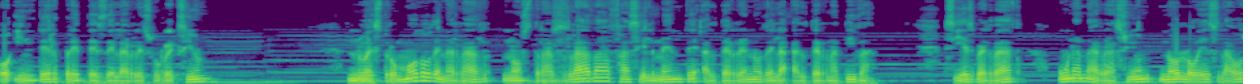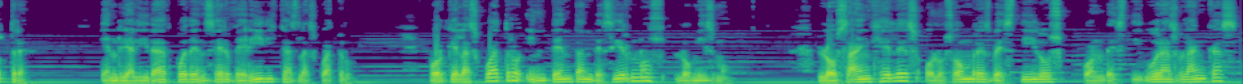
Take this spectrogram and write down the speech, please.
o intérpretes de la resurrección? Nuestro modo de narrar nos traslada fácilmente al terreno de la alternativa. Si es verdad, una narración no lo es la otra. En realidad pueden ser verídicas las cuatro, porque las cuatro intentan decirnos lo mismo. Los ángeles o los hombres vestidos con vestiduras blancas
